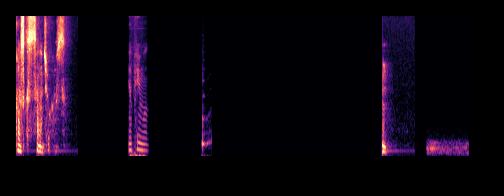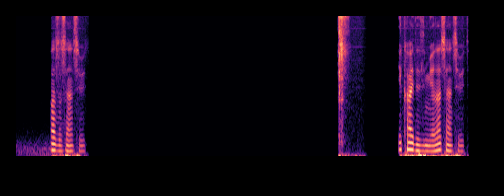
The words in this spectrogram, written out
Az kız sana çok az. Yapayım oğlum. Hı. Fazla sensitivity. Niye kaydedilmiyor lan sensitivity?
